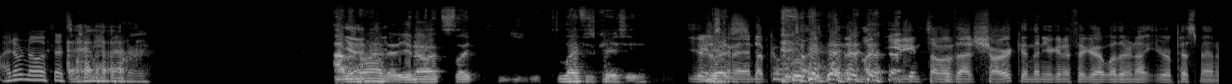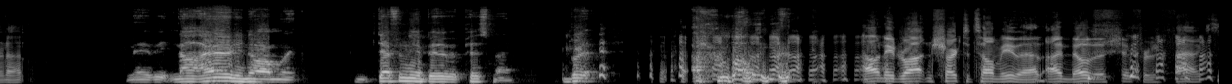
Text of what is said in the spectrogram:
I don't know if that's any better. I don't Yeah. know either. You know, it's like life is crazy. You're It just is. gonna end up going to Iceland and like eating some of that shark, and then you're gonna figure out whether or not you're a piss man or not. Maybe. No, I already know. I'm like definitely a bit of a piss man, but I don't need rotten shark to tell me that. I know this shit for facts.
